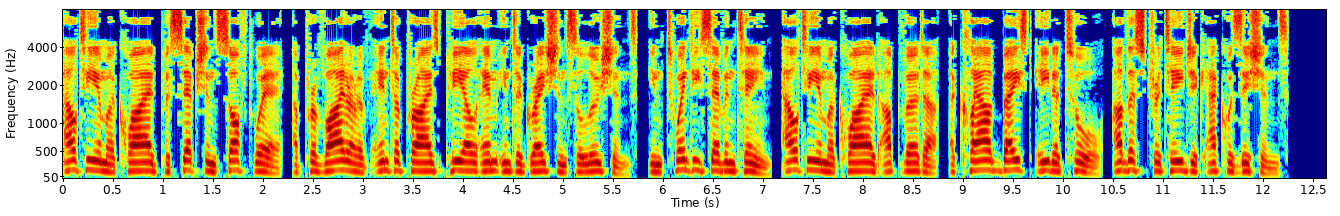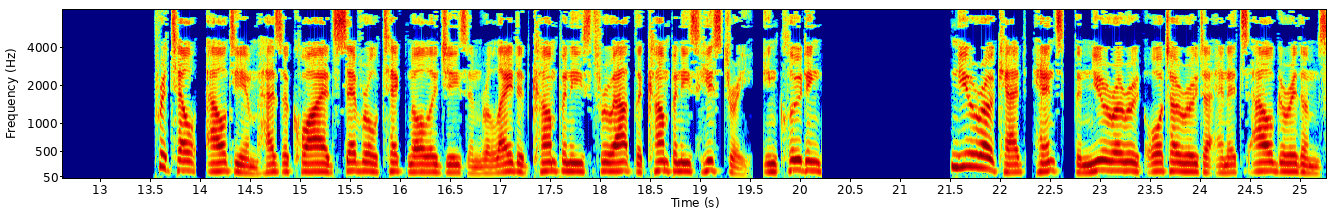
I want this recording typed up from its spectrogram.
Altium acquired Perception Software, a provider of enterprise PLM integration solutions. In 2017, Altium acquired Upverter, a cloud-based EDA tool. Other strategic acquisitions Protel – Altium has acquired several technologies and related companies throughout the company's history, including Neurocad hence, the Neuroroute autorouter and its algorithms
